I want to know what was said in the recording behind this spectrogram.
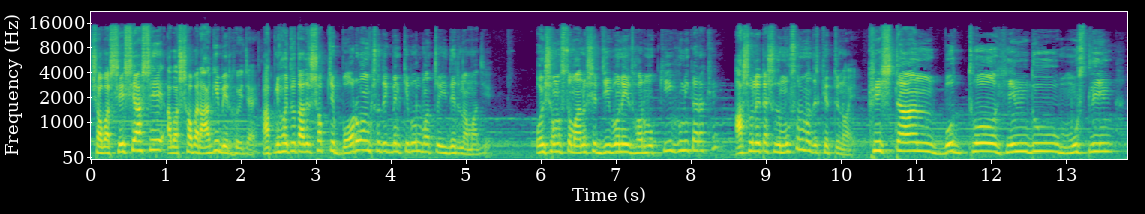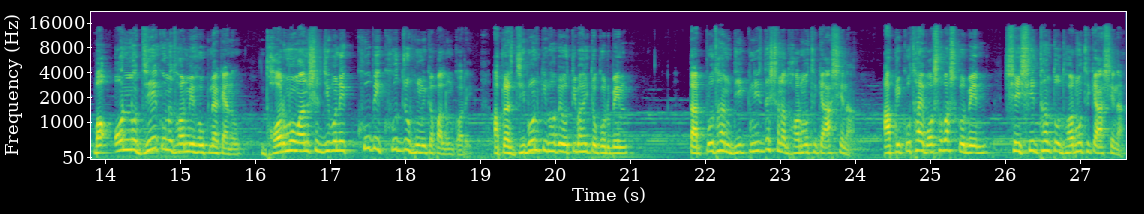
সবার শেষে আসে, আবার সবার আগে বের হয়ে যায়। আপনি হয়তো তাদের সবচেয়ে বড় অংশ দেখবেন কেবলমাত্র ঈদের নামাজে। ওই সমস্ত মানুষের জীবনে ধর্ম কি ভূমিকা রাখে? আসলে এটা শুধু মুসলমানদের ক্ষেত্রে নয়। খ্রিস্টান, বৌদ্ধ, হিন্দু, মুসলিম বা অন্য যে কোনো ধর্মে হোক না কেন, ধর্ম মানুষের জীবনে খুবই ক্ষুদ্র ভূমিকা পালন করে। আপনার জীবন কীভাবে অতিবাহিত করবেন, তার প্রধান দিক নির্দেশনা ধর্ম থেকে আসে না। আপনি কোথায় বসবাস করবেন, সেই সিদ্ধান্ত ধর্ম থেকে আসে না।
